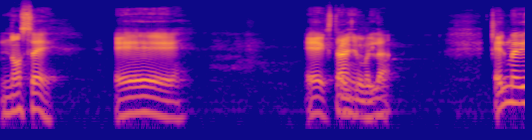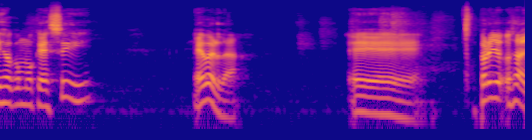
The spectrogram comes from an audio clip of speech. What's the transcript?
No sé. Eh, es extraño, ¿verdad? Él me dijo como que sí. Es verdad. Eh, pero yo, o sea,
